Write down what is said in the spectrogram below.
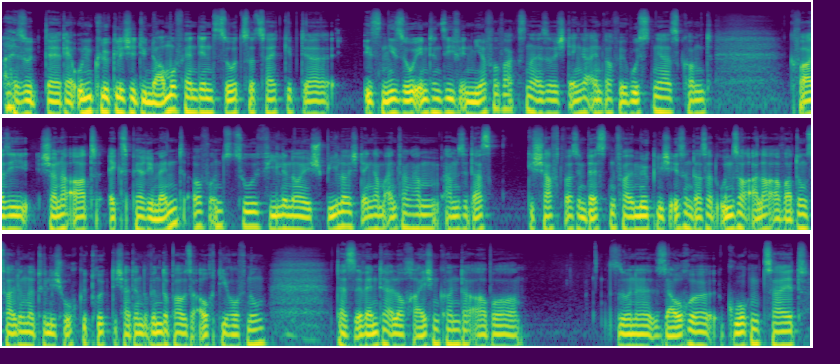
Also der, der unglückliche Dynamo-Fan, den es so zurzeit gibt, der ist nie so intensiv in mir verwachsen. Also ich denke einfach, wir wussten ja, es kommt quasi schon eine Art Experiment auf uns zu, viele neue Spieler. Ich denke, am Anfang haben, haben sie das geschafft, was im besten Fall möglich ist. Und das hat unser aller Erwartungshaltung natürlich hochgedrückt. Ich hatte in der Winterpause auch die Hoffnung, dass es eventuell auch reichen konnte, aber so eine saure Gurkenzeit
